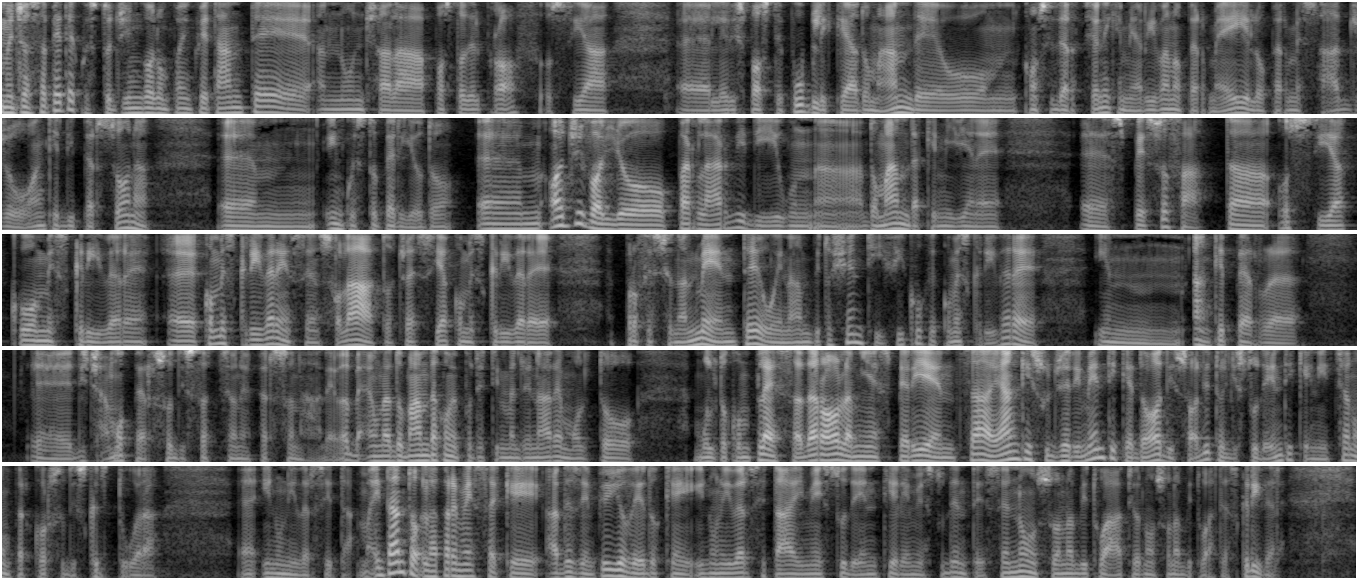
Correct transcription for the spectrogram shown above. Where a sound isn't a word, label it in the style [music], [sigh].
Come già sapete, questo jingle un po' inquietante annuncia la posta del prof, ossia eh, le risposte pubbliche a domande o mh, mm, considerazioni che mi arrivano per mail o per messaggio o anche di persona ehm, in questo periodo. Ehm, oggi voglio parlarvi di una domanda che mi viene eh, spesso fatta, ossia come scrivere, eh, come scrivere in senso lato, cioè sia come scrivere professionalmente o in ambito scientifico che come scrivere in, anche per, eh, diciamo, per soddisfazione personale. Vabbè, è una domanda, come potete immaginare, molto, molto complessa. Darò la mia esperienza e anche i suggerimenti che do di solito agli studenti che iniziano un percorso di scrittura eh, in università. Ma intanto la premessa è che, ad esempio, io vedo che in università i miei studenti e le mie studentesse non sono abituati o non sono abituati a scrivere.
